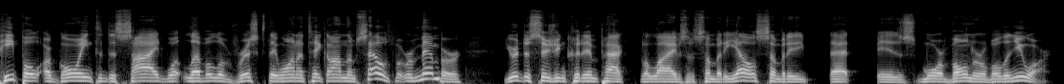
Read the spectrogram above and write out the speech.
people are going to decide what level of risk they want to take on themselves. But remember, your decision could impact the lives of somebody else, somebody that is more vulnerable than you are.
